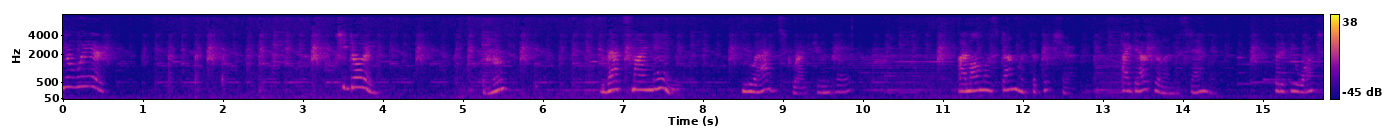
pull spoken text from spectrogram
You're weird. Chidori, Huh? that's my name. You asked, right, Junpei? I'm almost done with the picture. I doubt you'll understand it. But if you want to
